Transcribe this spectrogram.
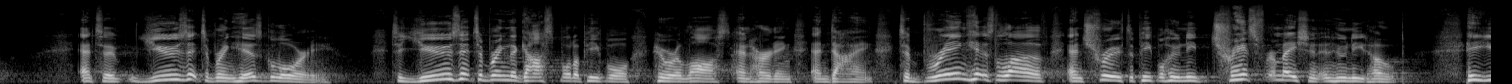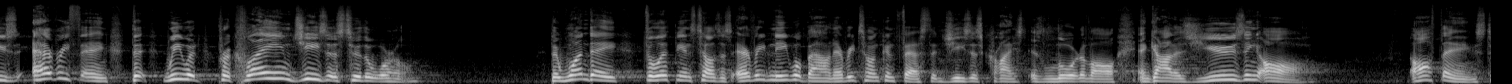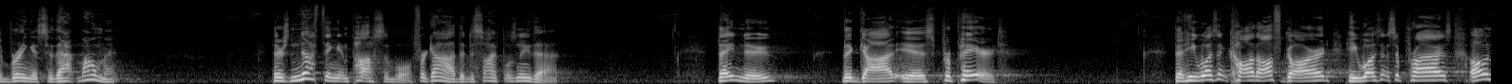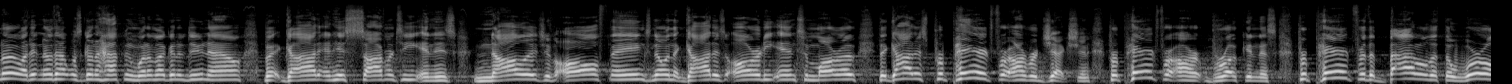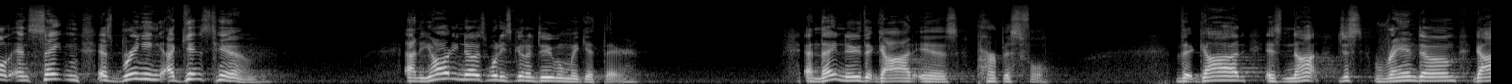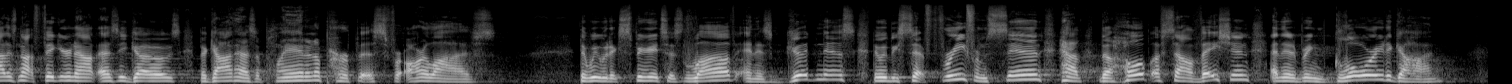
and to use it to bring His glory, to use it to bring the gospel to people who are lost and hurting and dying, to bring His love and truth to people who need transformation and who need hope. He used everything that we would proclaim Jesus to the world. That one day, Philippians tells us every knee will bow and every tongue confess that Jesus Christ is Lord of all. And God is using all, all things to bring us to that moment. There's nothing impossible for God. The disciples knew that. They knew that God is prepared. That he wasn't caught off guard. He wasn't surprised. Oh no, I didn't know that was going to happen. What am I going to do now? But God and his sovereignty and his knowledge of all things, knowing that God is already in tomorrow, that God is prepared for our rejection, prepared for our brokenness, prepared for the battle that the world and Satan is bringing against him. And he already knows what he's going to do when we get there. And they knew that God is purposeful that God is not just random, God is not figuring out as He goes, but God has a plan and a purpose for our lives. That we would experience His love and His goodness, that we'd be set free from sin, have the hope of salvation, and then bring glory to God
